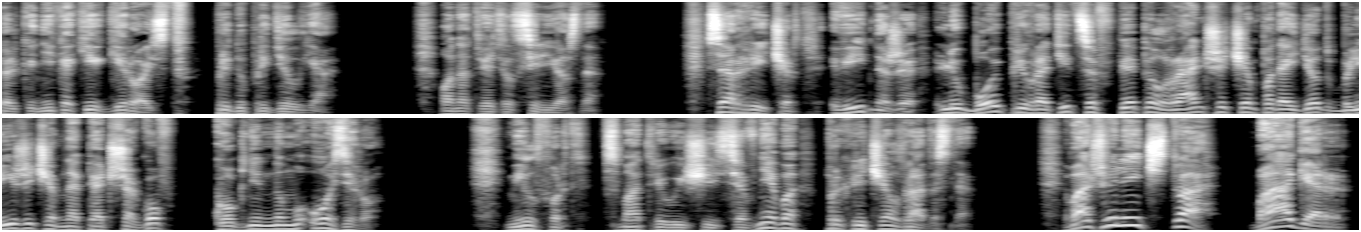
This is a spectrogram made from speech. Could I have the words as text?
«Только никаких геройств», — предупредил я. Он ответил серьезно. «Сэр Ричард, видно же, любой превратится в пепел раньше, чем подойдет ближе, чем на пять шагов к огненному озеру». Милфорд, всматривающийся в небо, прокричал радостно. «Ваше Величество! Багер!»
